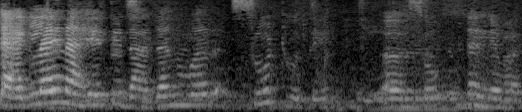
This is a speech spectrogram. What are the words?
टॅगलाईन आहे ती दादांवर सूट होते. सो धन्यवाद.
